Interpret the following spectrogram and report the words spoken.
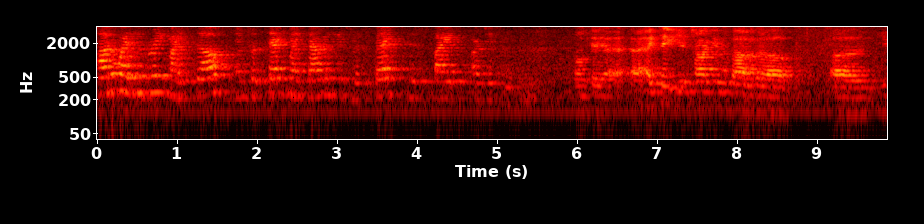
How do I liberate myself and protect my family's respect despite our differences? Okay, I, I think you're talking about uh, uh, you,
